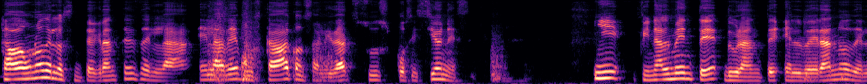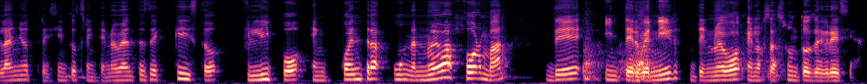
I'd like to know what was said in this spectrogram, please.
cada uno de los integrantes de la LAD buscaba consolidar sus posiciones. Y finalmente, durante el verano del año 339 a.C., Filipo encuentra una nueva forma de intervenir de nuevo en los asuntos de Grecia.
